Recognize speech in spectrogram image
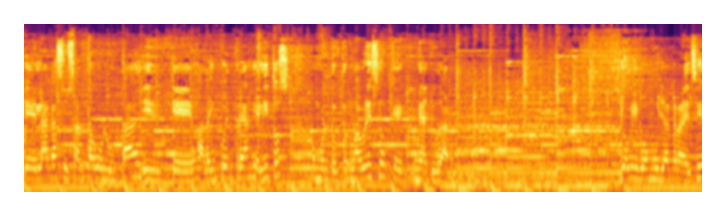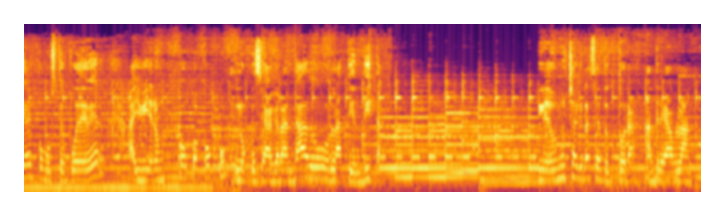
que Él haga su santa voluntad y que ojalá encuentre angelitos como el doctor Mauricio que me ayudaron. Yo vivo muy agradecida y como usted puede ver, ahí vieron poco a poco lo que se ha agrandado la tiendita. Le doy muchas gracias, doctora Andrea Blanco,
